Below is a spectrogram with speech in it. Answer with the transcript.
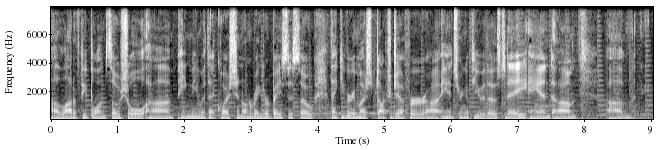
a lot of people on social uh, ping me with that question on a regular basis. So thank you very much, Dr. Jeff, for uh, answering a few of those today. And um, um,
